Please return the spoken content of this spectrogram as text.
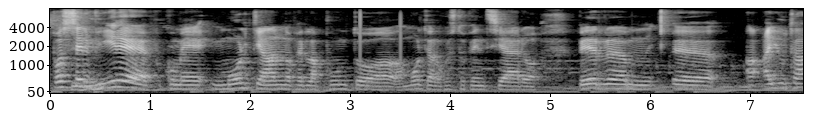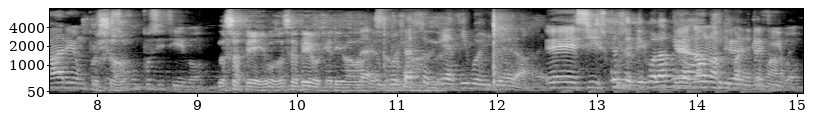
Può Mhm. servire, come molti hanno per l'appunto, molti hanno questo pensiero, per ehm, eh, aiutare un processo so. compositivo. Lo sapevo, lo sapevo che arrivava Beh, un questa processo domanda. creativo in generale. Eh sì, se scusami. dico la mia, Crea- no, no, rimanete creativo.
